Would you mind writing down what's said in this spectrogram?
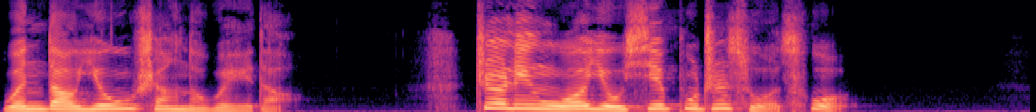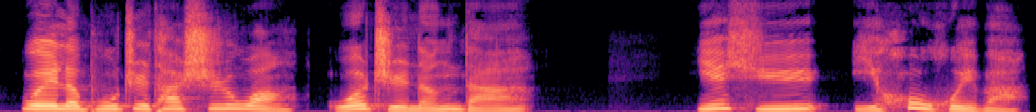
闻到忧伤的味道，这令我有些不知所措。为了不致他失望，我只能答：“也许以后会吧。”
